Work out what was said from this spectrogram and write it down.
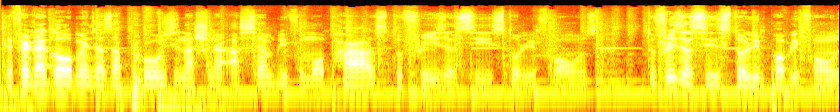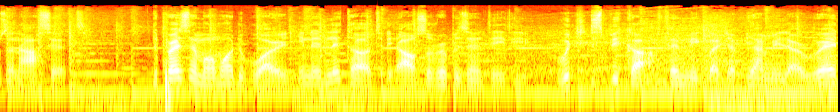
The federal government has approached the National Assembly for more powers to freeze and seize stolen phones, to freeze and seize stolen public phones and assets. The President Muhammadu Buhari, in a letter to the House of Representatives, which the Speaker Femi Gbajabiamila read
